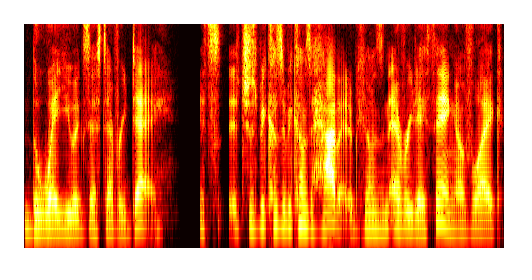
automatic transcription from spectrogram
the way you exist every day. It's it's just because it becomes a habit. It becomes an everyday thing of like,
